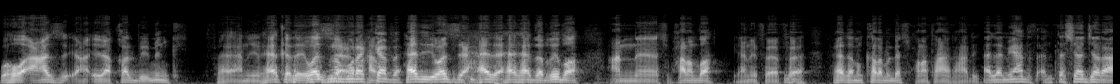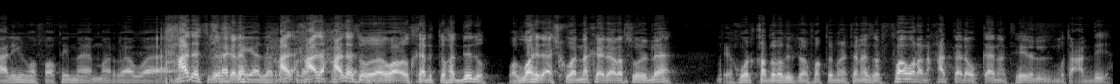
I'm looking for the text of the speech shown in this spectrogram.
وهو أعز إلى قلبي منك فيعني هكذا يوزع. هذا يوزع هذا هذا الرضا عن سبحان الله. يعني فهذا من كرم الله سبحانه وتعالى عليه. ألم يحدث أن تشاجر علي وفاطمة مرة و حدث حدث حدث وكانت تهدده. والله لاشكونك إلى رسول الله. يقول قد رضيت فاطمة. يتنازل فورا حتى لو كانت هي المتعدية.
